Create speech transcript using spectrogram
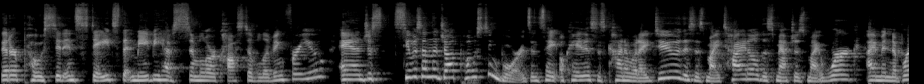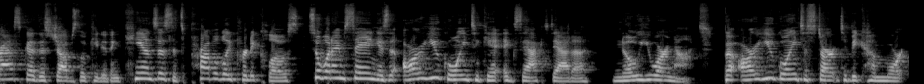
that are posted in states that maybe have similar cost of living for you and just see what's on the job posting boards and say, okay, this is kind of what I do. This is my title. This matches my work. I'm in Nebraska. This job's located in Kansas. It's probably pretty close. So what I'm saying is, that are you going to get exact data no, you are not. But are you going to start to become more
